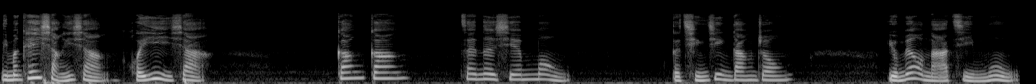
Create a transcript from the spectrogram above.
你们可以想一想，回忆一下，刚刚在那些梦的情境当中，有没有哪几幕？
